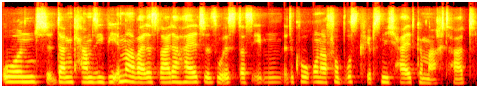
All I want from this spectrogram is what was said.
Und dann kam sie wie immer, weil es leider halt so ist, dass eben Corona vor Brustkrebs nicht Halt gemacht hat.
